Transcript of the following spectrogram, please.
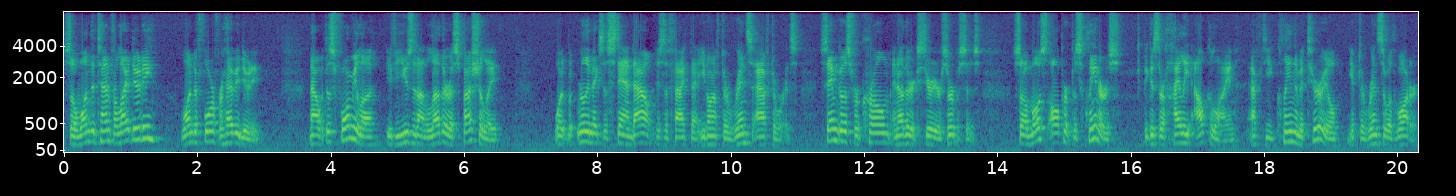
So 1 to 10 for light duty, 1 to 4 for heavy duty. Now with this formula, if you use it on leather especially, what really makes it stand out is the fact that you don't have to rinse afterwards. Same goes for chrome and other exterior surfaces. So most all-purpose cleaners, because they're highly alkaline, after you clean the material, you have to rinse it with water.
